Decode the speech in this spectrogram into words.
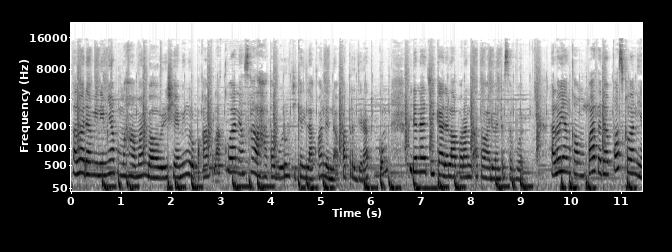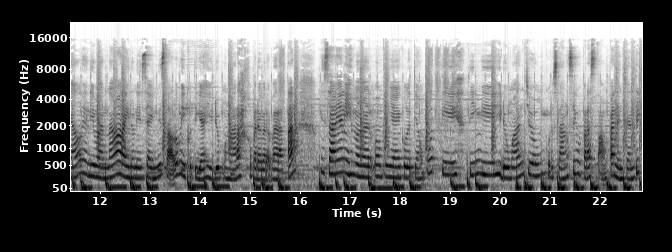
Lalu ada minimnya pemahaman bahwa body shaming merupakan perlakuan yang salah atau buruk jika dilakukan dan dapat terjerat hukum pidana jika ada laporan atau aduan tersebut. Lalu yang keempat ada post kolonial yang di mana orang Indonesia ini selalu mengikuti gaya hidup mengarah kepada barat-baratan. Misalnya nih mempunyai kulit yang putih, tinggi, hidung mancung, kurus langsing, peras tampan dan cantik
